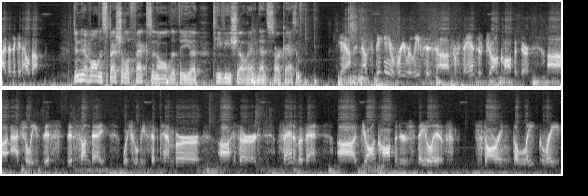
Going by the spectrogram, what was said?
I didn't think it held up. Didn't have all the special effects and all that the uh, TV show had. That's sarcasm. Yeah. Now, speaking of re-releases, uh, for fans of John Carpenter, uh, actually this this Sunday, which will be September uh, third, Phantom event, uh, John Carpenter's They Live, starring the late great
